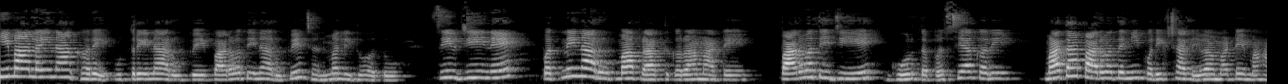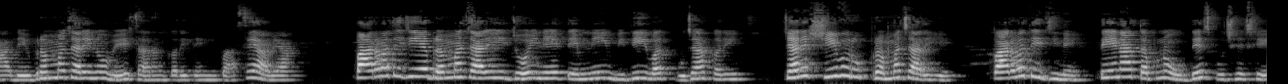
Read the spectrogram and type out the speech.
હિમાલયના ઘરે પુત્રીના રૂપે પાર્વતીના રૂપે જન્મ લીધો હતો. શિવજીને પત્નીના રૂપમાં પ્રાપ્ત કરવા માટે પાર્વતીજીએ ઘોર તપસ્યા કરી. માતા પાર્વતીની પરીક્ષા લેવા માટે મહાદેવ બ્રહ્મચારીનો વેશ ધારણ કરી તેની પાસે આવ્યા. પાર્વતીજીએ બ્રહ્મચારી જોઈને તેમની વિધિવત પૂજા કરી. જ્યારે શિવરૂપ બ્રહ્મચારીએ પાર્વતીજીને તેના તપનો ઉદ્દેશ પૂછે છે,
